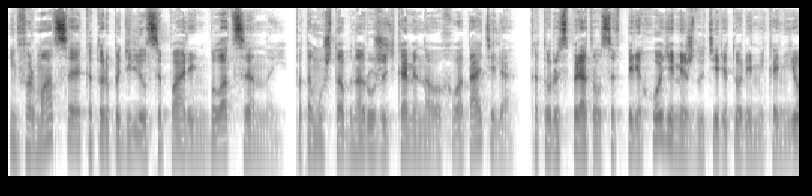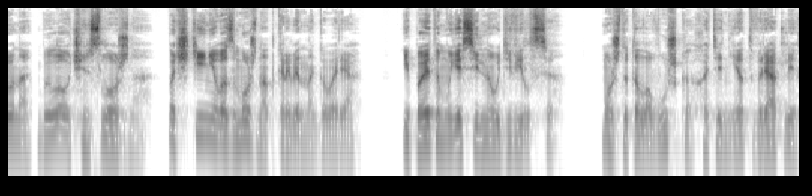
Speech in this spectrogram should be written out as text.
Информация, которой поделился парень, была ценной, потому что обнаружить каменного хватателя, который спрятался в переходе между территориями каньона, было очень сложно. Почти невозможно, откровенно говоря. И поэтому я сильно удивился, может, это ловушка, хотя нет, вряд ли.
